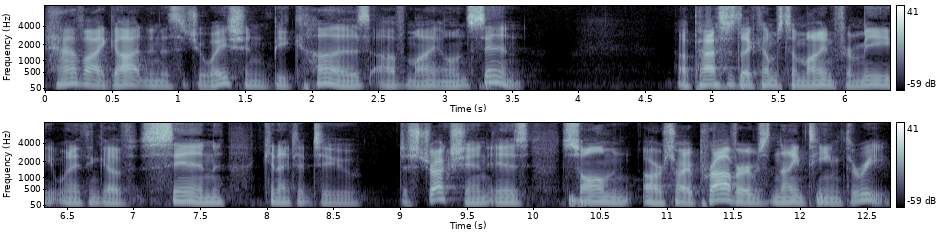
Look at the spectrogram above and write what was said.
have I gotten in this situation because of my own sin? A passage that comes to mind for me when I think of sin connected to destruction is Psalm or sorry Proverbs 19:3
